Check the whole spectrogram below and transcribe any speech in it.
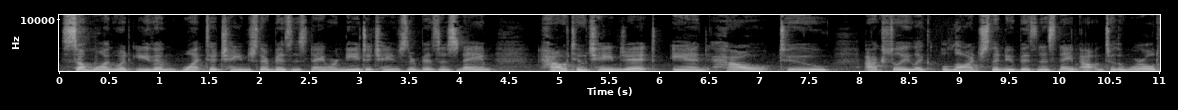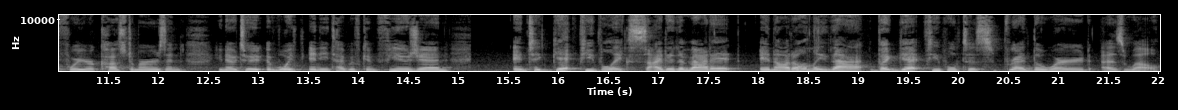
someone would even want to change their business name or need to change their business name how to change it and how to actually like launch the new business name out into the world for your customers and you know to avoid any type of confusion and to get people excited about it. And not only that but get people to spread the word as well.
